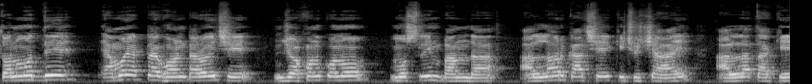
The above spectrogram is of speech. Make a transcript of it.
তন্মধ্যে এমন একটা ঘণ্টা রয়েছে যখন কোনো মুসলিম বান্দা আল্লাহর কাছে কিছু চায়, আল্লাহ তাকে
